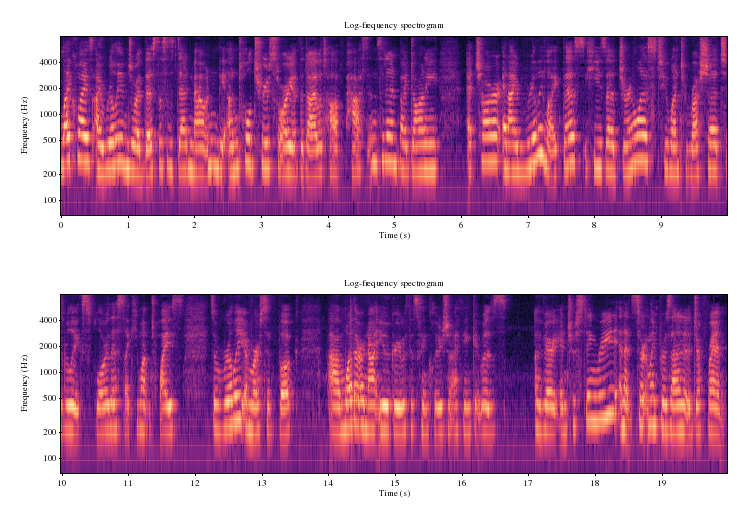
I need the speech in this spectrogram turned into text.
Likewise, I really enjoyed this. This is Dead Mountain, The Untold True Story of the Dyatlov Pass Incident by Donnie Eichar, and I really like this. He's a journalist who went to Russia to really explore this, like he went twice. It's a really immersive book. Um, whether or not you agree with this conclusion, I think it was a very interesting read, and it certainly presented a different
